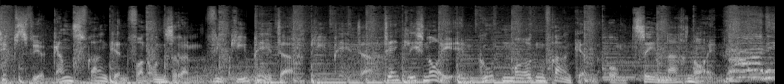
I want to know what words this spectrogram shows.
Tipps für ganz Franken von unserem Wiki Peter. Wiki Peter. Täglich neu in Guten Morgen Franken um 10 nach 9. Radio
